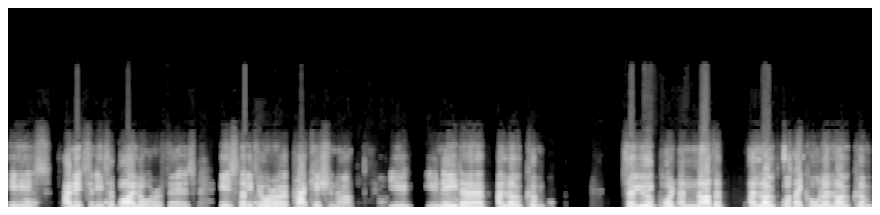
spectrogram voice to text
is and it's it's a bylaw of theirs is that if you're a practitioner you you need a, a locum. So you appoint another a lo- what they call a locum.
